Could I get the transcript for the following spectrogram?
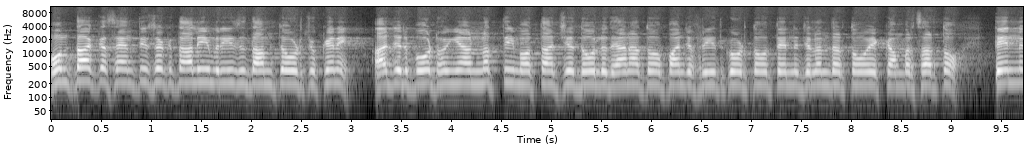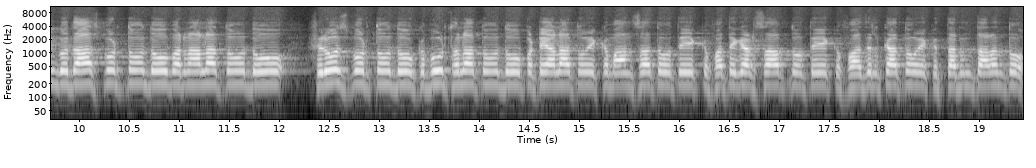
ਹੁਣ ਤੱਕ 3741 ਮਰੀਜ਼ ਦਮ ਤੋੜ ਚੁੱਕੇ ਨੇ। ਅੱਜ ਰਿਪੋਰਟ ਹੋਈਆਂ 29 ਮੌਤਾਂ 'ਚ ਦੋ, ਲੁਧਿਆਣਾ ਤੋਂ ਪੰਜ, ਫਰੀਦਕੋਟ ਤੋਂ ਤਿੰਨ, ਜਲੰਧਰ ਤੋਂ ਇੱਕ, ਅੰਮ੍ਰਿਤਸਰ ਤੋਂ ਤਿੰਨ ਗੁਰਦਾਸਪੁਰ ਤੋਂ, ਦੋ ਬਰਨਾਲਾ ਤੋਂ, ਦੋ ਫਿਰੋਜ਼ਪੁਰ ਤੋਂ, ਦੋ ਕਪੂਰਥਲਾ ਤੋਂ, ਦੋ ਪਟਿਆਲਾ ਤੋਂ, ਇੱਕ ਮਾਨਸਾ ਤੋਂ ਤੇ ਇੱਕ ਫਤਿਹਗੜ੍ਹ ਸਾਹਿਬ ਤੋਂ ਤੇ ਇੱਕ ਫਾਜ਼ਿਲਕਾ ਤੋਂ, ਇੱਕ ਤਰਨਤਾਰਨ ਤੋਂ,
